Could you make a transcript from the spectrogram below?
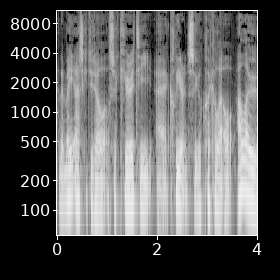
and it might ask you to do a little security uh, clearance. So you'll click a little allow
